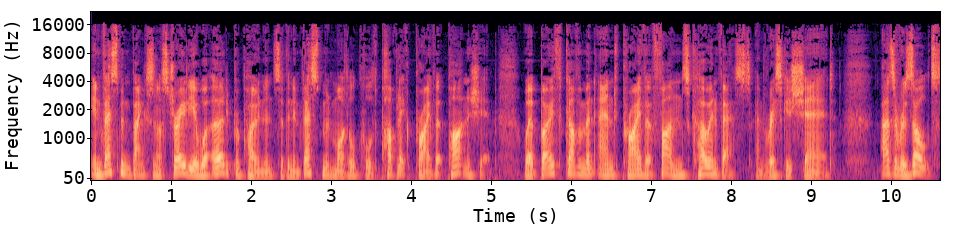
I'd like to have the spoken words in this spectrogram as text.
Investment banks in Australia were early proponents of an investment model called public private partnership, where both government and private funds co invest and risk is shared. As a result,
